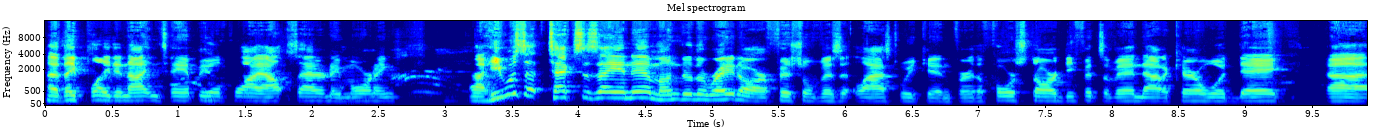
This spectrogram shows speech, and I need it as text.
Uh, they play tonight in Tampa. He'll fly out Saturday morning. Uh, he was at Texas A&M under the radar official visit last weekend for the four-star defensive end out of Carrollwood Day. Uh,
